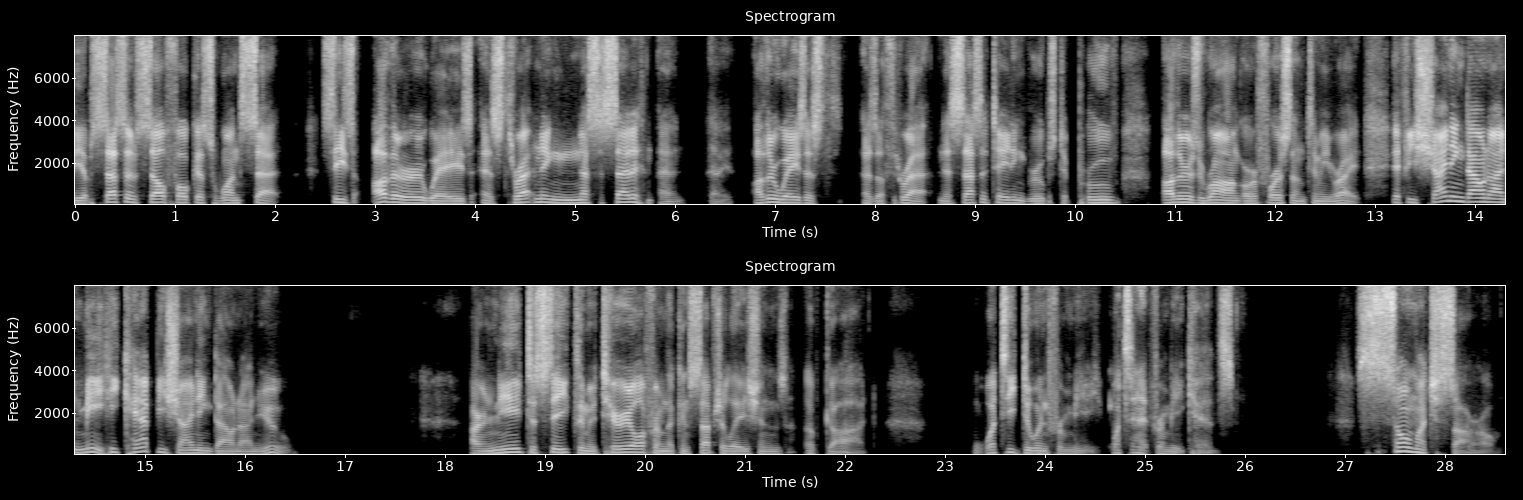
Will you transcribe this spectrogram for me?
The obsessive self focus one set sees other ways as threatening necessity, uh, uh, other ways as as a threat, necessitating groups to prove others wrong or force them to be right. If he's shining down on me, he can't be shining down on you. Our need to seek the material from the conceptualizations of God. What's he doing for me? What's in it for me, kids? So much sorrow,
